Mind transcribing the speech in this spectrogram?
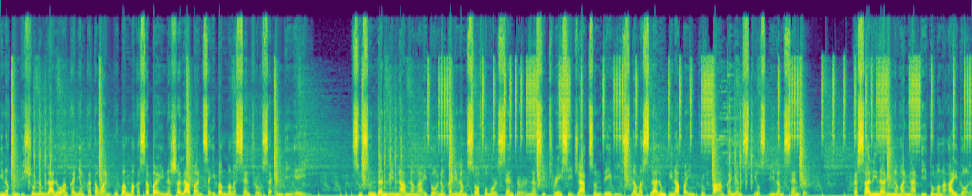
pinakondisyon ng lalo ang kanyang katawan upang makasabay na siya laban sa ibang mga sentro sa NBA. Susundan rin nam na nga ito ng kanilang sophomore center na si Tracy Jackson Davis na mas lalong pinapa-improve pa ang kanyang skills bilang center. Kasali na rin naman nga dito mga idol,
